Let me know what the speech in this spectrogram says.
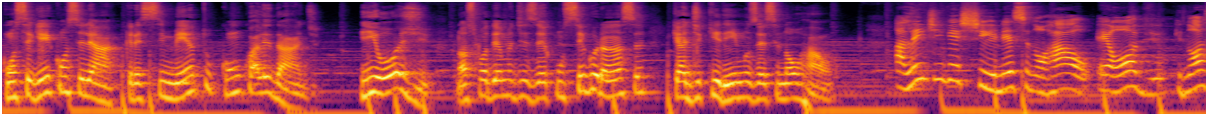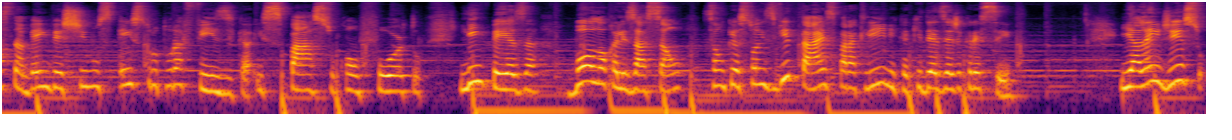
Conseguir conciliar crescimento com qualidade. E hoje, nós podemos dizer com segurança que adquirimos esse know-how. Além de investir nesse know-how, é óbvio que nós também investimos em estrutura física, espaço, conforto, limpeza, boa localização são questões vitais para a clínica que deseja crescer. E além disso,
